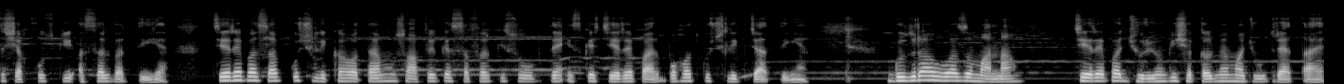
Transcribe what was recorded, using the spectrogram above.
تشخص کی اصل ورتی ہے۔ چہرے پر سب کچھ لکھا ہوتا ہے۔ مسافر کے سفر کی صورتیں اس کے چہرے پر بہت کچھ لکھ جاتی ہیں۔ گزرا ہوا زمانہ چہرے پر جھریوں کی شکل میں موجود رہتا ہے۔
